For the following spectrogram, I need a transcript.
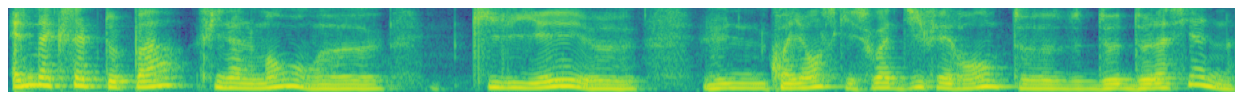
elle n'accepte pas finalement qu'il y ait euh, une croyance qui soit différente de, de la sienne.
